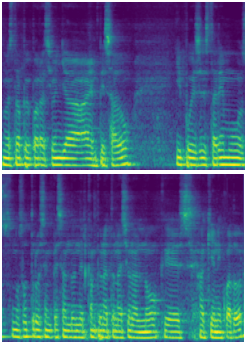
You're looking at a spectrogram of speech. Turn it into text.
nuestra preparación ya ha empezado y pues estaremos nosotros empezando en el campeonato nacional, ¿no? Que es aquí en Ecuador.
